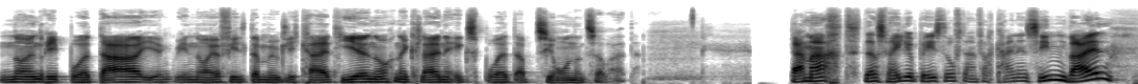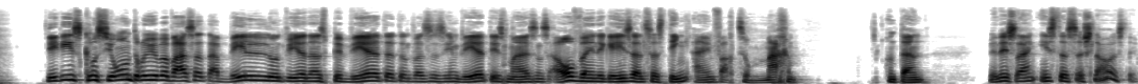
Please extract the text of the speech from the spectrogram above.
einen neuen Report, da irgendwie eine neue Filtermöglichkeit, hier noch eine kleine Exportoption und so weiter. Da macht das Value-Based oft einfach keinen Sinn, weil die Diskussion darüber, was er da will und wie er das bewertet und was es ihm wert ist, meistens aufwendiger ist, als das Ding einfach zu machen. Und dann würde ich sagen, ist das das Schlaueste.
